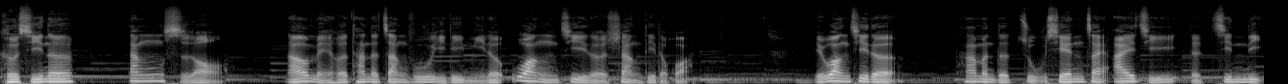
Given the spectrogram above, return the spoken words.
可惜呢，当时哦，拿俄美和她的丈夫以利米勒忘记了上帝的话，也忘记了他们的祖先在埃及的经历，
